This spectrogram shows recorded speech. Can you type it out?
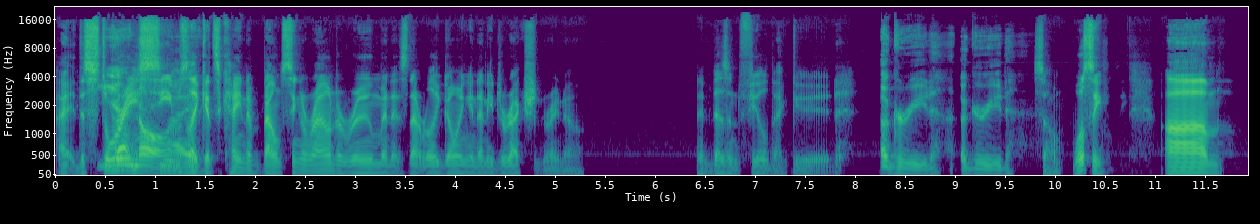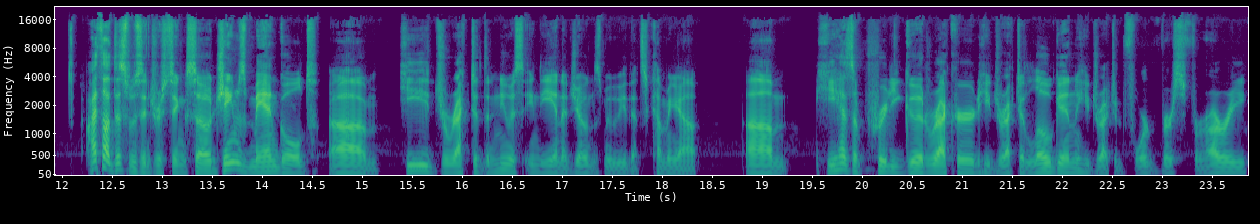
I, the story no, seems I- like it's kind of bouncing around a room and it's not really going in any direction right now. It doesn't feel that good. Agreed. Agreed. So we'll see. Um, I thought this was interesting. So James Mangold, um, he directed the newest Indiana Jones movie that's coming out. Um, he has a pretty good record. He directed Logan. He directed Ford vs Ferrari.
